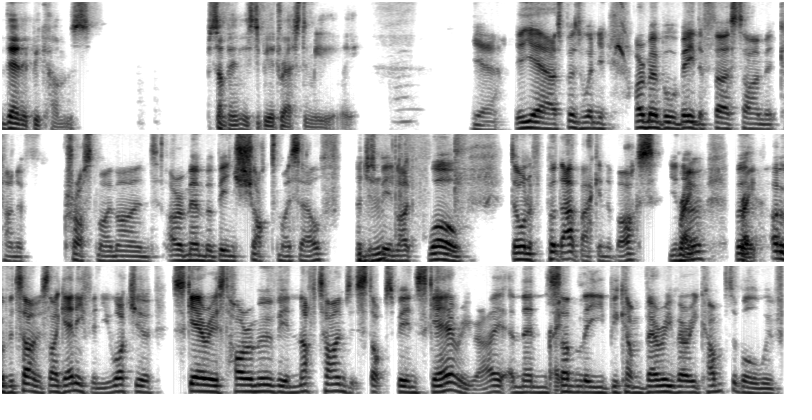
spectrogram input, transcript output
then it becomes something that needs to be addressed immediately. Yeah. Yeah i suppose when you i remember with me the first time it kind of crossed my mind. I remember being shocked myself and just mm-hmm. being like whoa don't want to put that back in the box, you know. Right. But right. over time, it's like anything. You watch your scariest horror movie enough times, it stops being scary, right? And then right. suddenly you become very, very comfortable with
